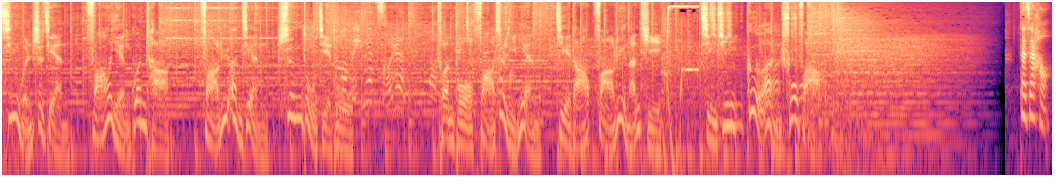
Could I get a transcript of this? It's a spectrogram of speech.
新闻事件，法眼观察，法律案件深度解读，传播法治理念，解答法律难题，请听个案说法。大家好，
